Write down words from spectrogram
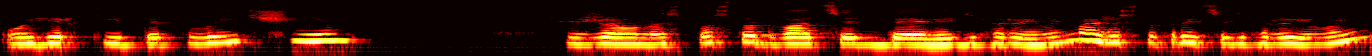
Огірки тепличні. Вже у нас по 129 гривень, майже 130 гривень.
